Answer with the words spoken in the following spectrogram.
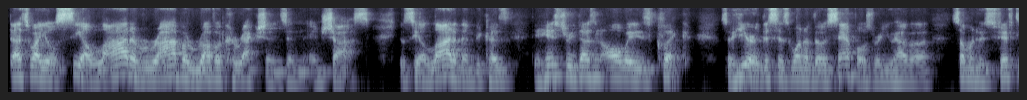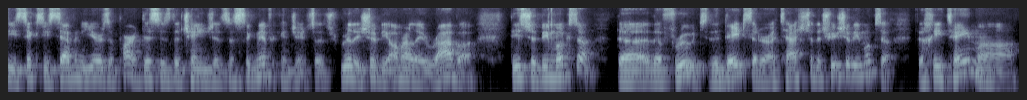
That's why you'll see a lot of Rabba Rava corrections in, in Shas. You'll see a lot of them because the history doesn't always click. So here, this is one of those samples where you have a someone who's 50, 60, 70 years apart. This is the change. It's a significant change. So it really should be Amar Le Rabba. These should be muksa. The, the fruits, the dates that are attached to the tree should be muksa. The chitema.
